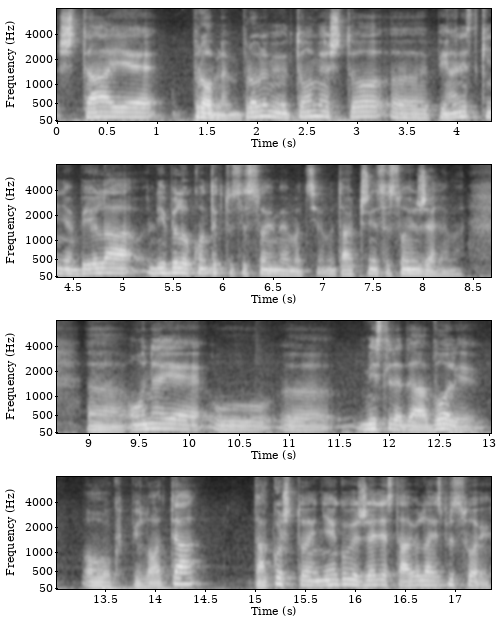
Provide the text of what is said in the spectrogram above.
šta je problem? Problem je u tome što uh, pijanistkinja bila, nije bila u kontaktu sa svojim emocijama, tačnije sa svojim željama. Uh, Uh, ona je u, uh, mislila da voli ovog pilota tako što je njegove želje stavila ispred svojih.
